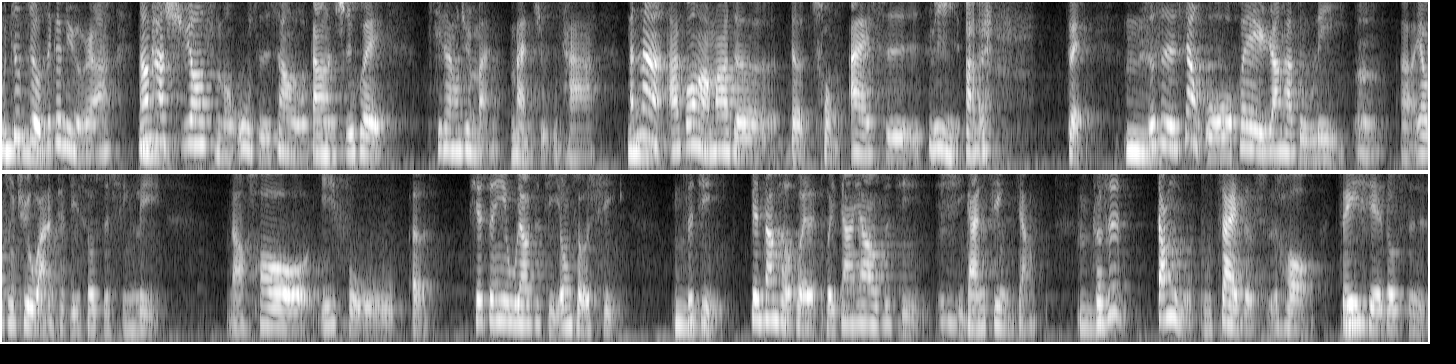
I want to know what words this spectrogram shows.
我就只有这个女儿啊。然后她需要什么物质上，我当然是会尽量去满满足她。那阿公阿妈的的宠爱是溺爱，对，嗯，就是像我会让她独立，嗯。啊，要出去玩自己收拾行李，然后衣服呃贴身衣物要自己用手洗，自己便当盒回回家要自己洗干净这样子。可是当我不在的时候。这一些都是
